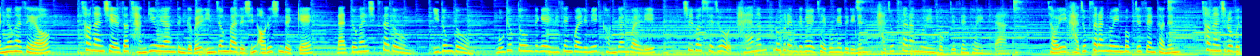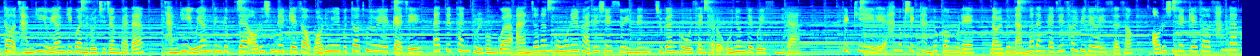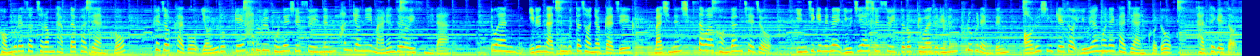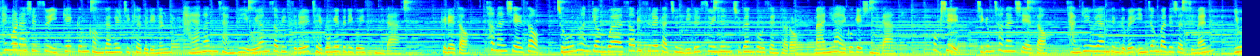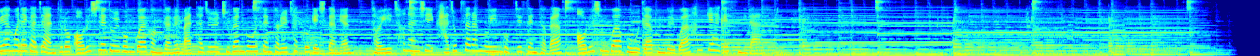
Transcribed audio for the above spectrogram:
안녕하세요. 천안시에서 장기 요양 등급을 인정받으신 어르신들께 낮 동안 식사 도움, 이동 도움, 목욕 도움 등의 위생 관리 및 건강 관리, 실버 체조, 다양한 프로그램 등을 제공해 드리는 가족사랑 노인복지센터입니다. 저희 가족사랑 노인복지센터는 천안시로부터 장기 요양기관으로 지정받아 장기 요양 등급자 어르신들께서 월요일부터 토요일까지 따뜻한 돌봄과 안전한 보호를 받으실 수 있는 주간보호센터로 운영되고 있습니다. 특히 한옥식 단독 건물에 넓은 앞마당까지 설비되어 있어서 어르신들께서 상가 건물에서처럼 답답하지 않고 쾌적하고 여유롭게 하루를 보내실 수 있는 환경이 마련되어 있습니다. 또한 이른 아침부터 저녁까지 맛있는 식사와 건강 체조, 인지 기능을 유지하실 수 있도록 도와드리는 프로그램 등 어르신께서 요양원에 가지 않고도 자택에서 생활하실 수 있게끔 건강을 지켜드리는 다양한 장기 요양 서비스를 제공해드리고 있습니다. 그래서 천안시에서 좋은 환경과 서비스를 갖춘 믿을 수 있는 주간보호센터로 많이 알고 계십니다. 혹시 지금 천안시에서 장기 요양 등급을 인정받으셨지만 요양원에 가지 않도록 어르신의 돌봄과 건강을 맡아줄 주간보호센터를 찾고 계시다면 저희 천안시 가족사랑 노인복지센터가 어르신과 보호자분들과 함께 하겠습니다.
